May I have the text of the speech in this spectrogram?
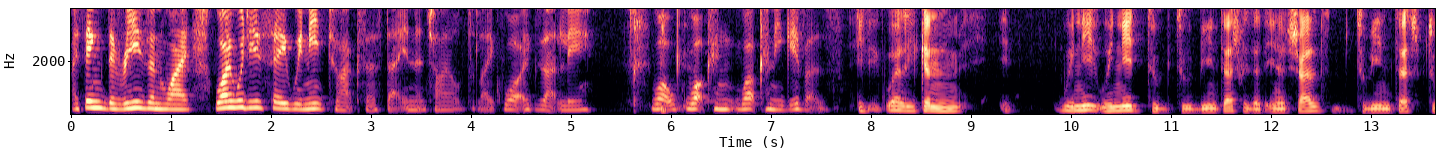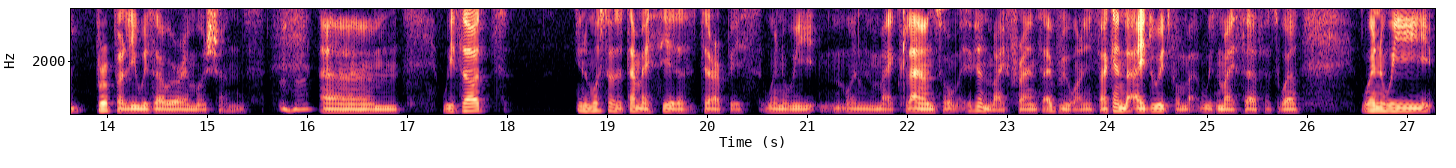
I think the reason why why would you say we need to access that inner child? Like, what exactly? What what can what can he give us? it, well it can it, we need we need to to be in touch with that inner child to be in touch to properly with our emotions um, without you know most of the time i see it as a therapist when we when my clients or even my friends everyone in fact and i do it for my, with myself as well when we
